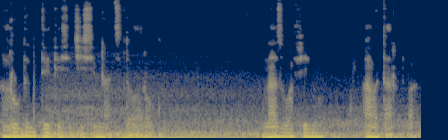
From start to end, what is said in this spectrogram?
грудень 2017 року. Назва фільму Аватар 2.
